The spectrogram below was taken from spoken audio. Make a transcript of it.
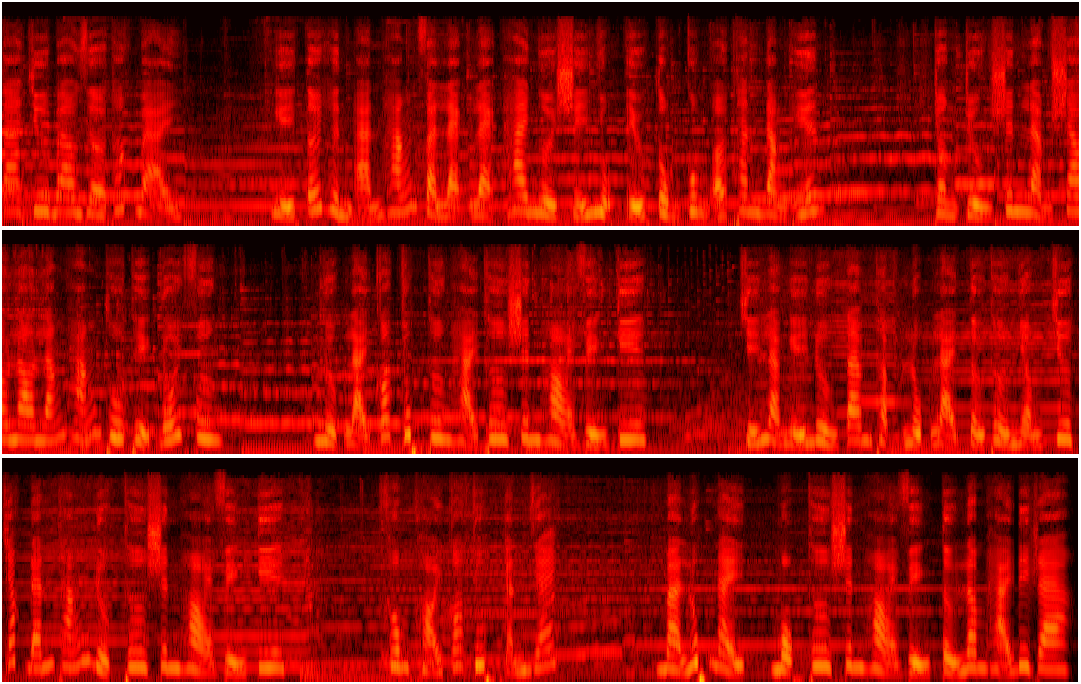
Ta chưa bao giờ thất bại. Nghĩ tới hình ảnh hắn và lạc lạc hai người sĩ nhục tiểu tùng cung ở Thanh Đằng Yến. Trần Trường Sinh làm sao lo lắng hắn thu thiệt đối phương. Ngược lại có chút thương hại thư sinh hòi viện kia. Chỉ là nghĩ đường tam thập lục lại tự thừa nhận chưa chắc đánh thắng được thư sinh hòi viện kia. Không khỏi có chút cảnh giác. Mà lúc này, một thư sinh hòi viện từ Lâm Hải đi ra.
